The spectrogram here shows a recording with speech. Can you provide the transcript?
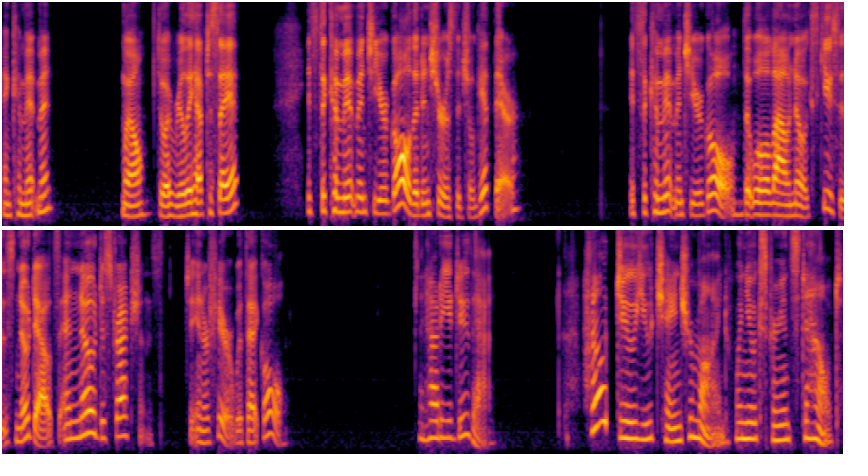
And commitment? Well, do I really have to say it? It's the commitment to your goal that ensures that you'll get there. It's the commitment to your goal that will allow no excuses, no doubts, and no distractions to interfere with that goal. And how do you do that? How do you change your mind when you experience doubt?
